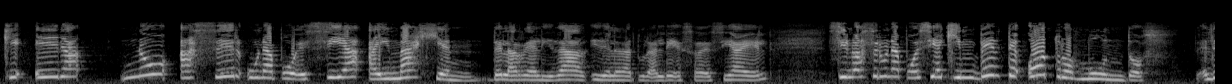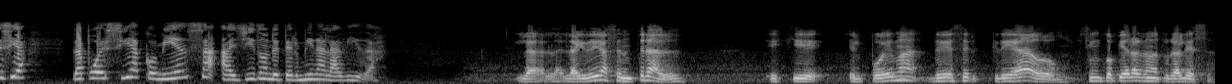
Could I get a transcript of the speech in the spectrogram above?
Que era no hacer una poesía a imagen de la realidad y de la naturaleza, decía él, sino hacer una poesía que invente otros mundos. Él decía, la poesía comienza allí donde termina la vida. La, idea central es que el poema debe ser creado sin copiar a la naturaleza.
